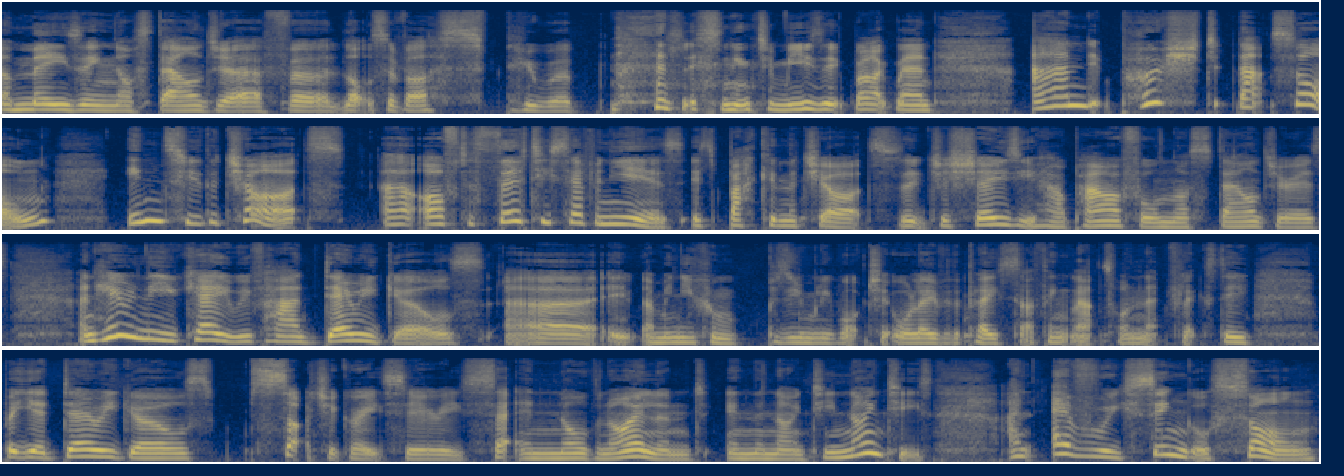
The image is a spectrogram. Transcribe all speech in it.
amazing nostalgia for lots of us who were listening to music back then and it pushed that song into the charts uh, after 37 years, it's back in the charts. It just shows you how powerful nostalgia is. And here in the UK, we've had Derry Girls. Uh, I mean, you can presumably watch it all over the place. I think that's on Netflix too. But yeah, Derry Girls, such a great series set in Northern Ireland in the 1990s. And every single song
